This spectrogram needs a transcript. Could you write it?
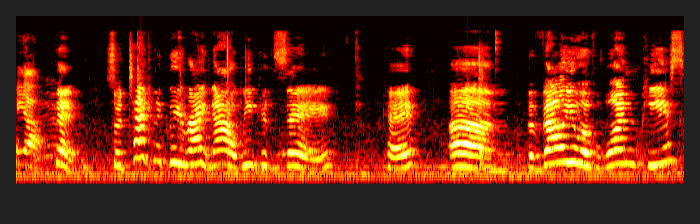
Yeah. Okay, so technically right now we could say, okay, um, the value of one piece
